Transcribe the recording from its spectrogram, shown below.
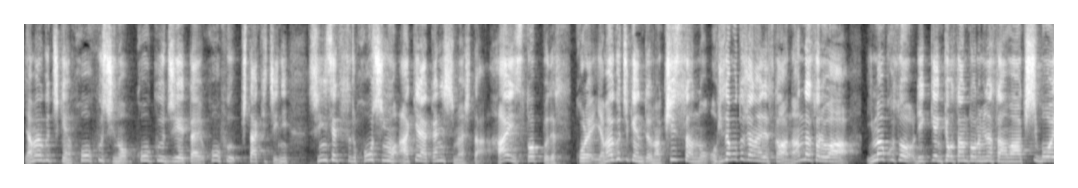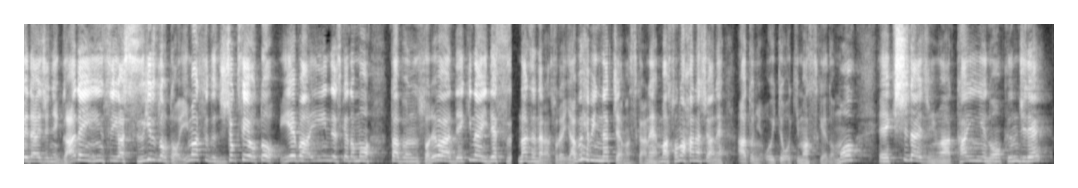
山口県防府市の航空自衛隊豊富北基地に新設する方針を明らかにしました。はい、ストップです。これ山口県というのは岸さんのお膝元じゃないですか。なんだそれは。今こそ立憲共産党の皆さんは岸防衛大臣にガーデン飲水がしすぎるぞと今すぐ辞職せよと言えばいいんですけども、多分それはできないです。なぜならそれはやぶへびになっちゃいますからね。まあその話はね、後に置いておきますけども、えー、岸大臣は隊員への訓示で、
